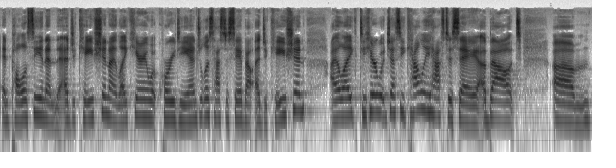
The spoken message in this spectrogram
in policy and in education. I like hearing what Corey DeAngelis has to say about education. I like to hear what Jesse Kelly has to say about um,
